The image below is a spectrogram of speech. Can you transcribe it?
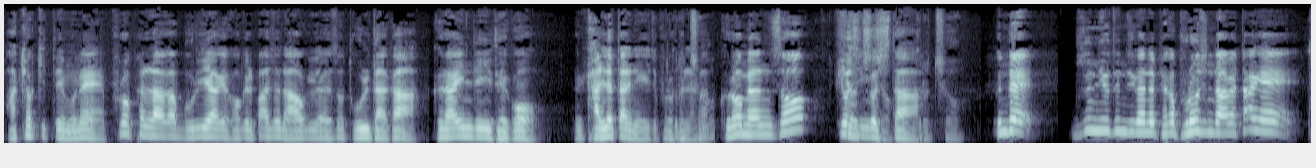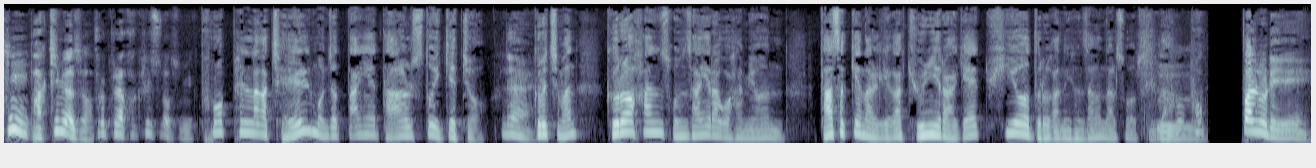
박혔기 때문에 프로펠러가 무리하게 거길 빠져나오기 위해서 돌다가 그라인딩이 되고 갈렸다는 얘기죠, 프로펠러가. 그러면서 휘어진. 것이다. 그렇죠. 근데 무슨 이유든지 간에 배가 부러진 다음에 땅에 쿵 박히면서 프로펠러가 확 휠 수는 없습니까? 프로펠러가 제일 먼저 땅에 닿을 수도 있겠죠. 네. 그렇지만 그러한 손상이라고 하면 다섯 개 날개가 균일하게 휘어 들어가는 현상은 날 수가 없습니다. 음. 폭발물이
